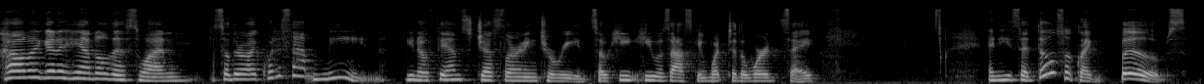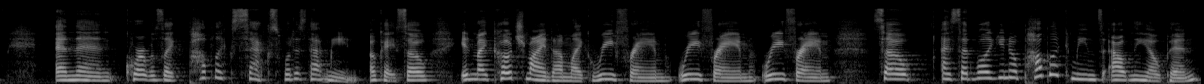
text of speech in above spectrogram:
How am I going to handle this one? So they're like, what does that mean? You know, Than's just learning to read. So he, he was asking, what do the words say? And he said, those look like boobs. And then Court was like, public sex, what does that mean? Okay, so in my coach mind, I'm like, reframe, reframe, reframe. So I said, well, you know, public means out in the open,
